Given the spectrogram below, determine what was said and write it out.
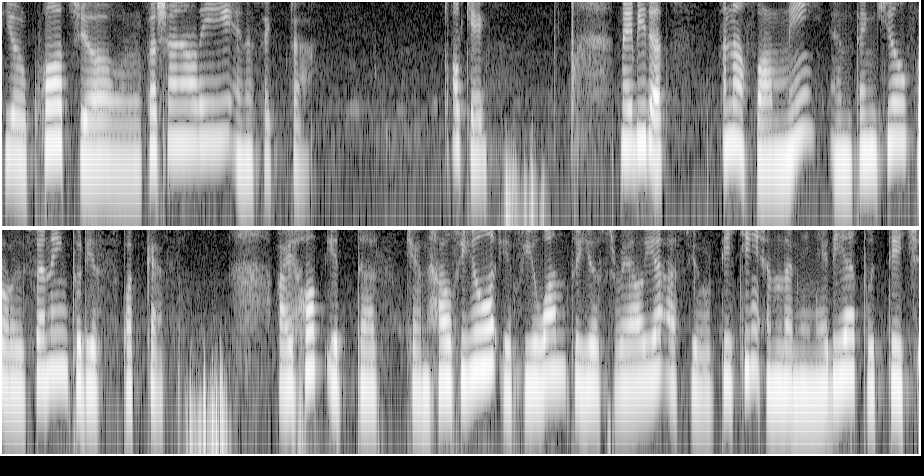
your clothes, your personality, and etc. Okay, maybe that's enough for me, and thank you for listening to this podcast. I hope it does can help you if you want to use Realia as your teaching and learning media to teach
